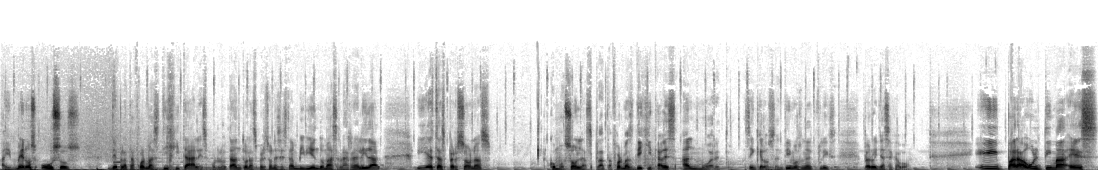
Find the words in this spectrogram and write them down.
hay menos usos de plataformas digitales. Por lo tanto, las personas están viviendo más la realidad y estas personas, como son las plataformas digitales, han muerto. Así que lo sentimos Netflix, pero ya se acabó. Y para última es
